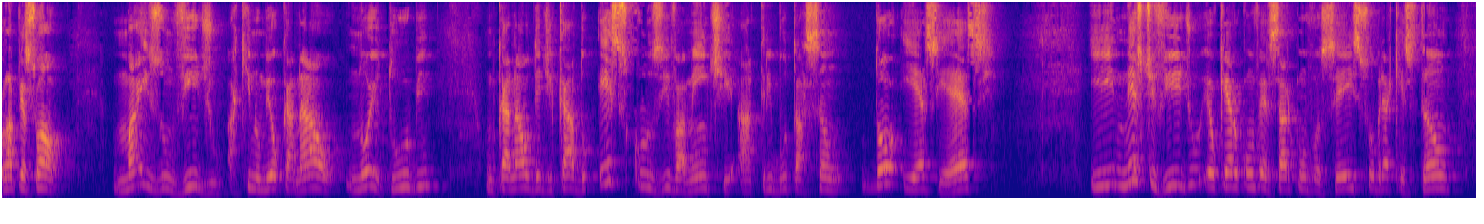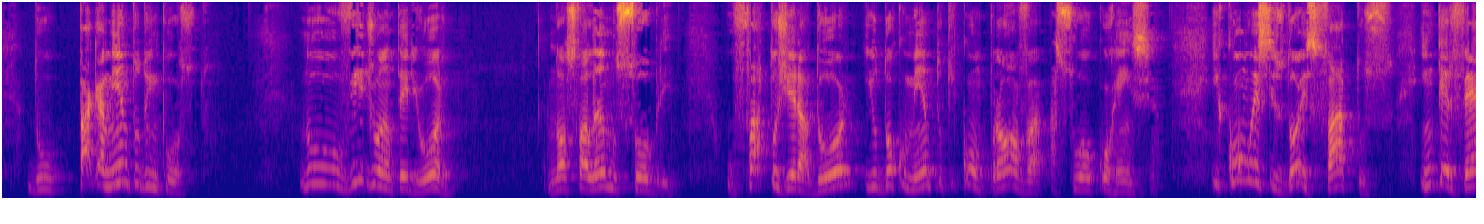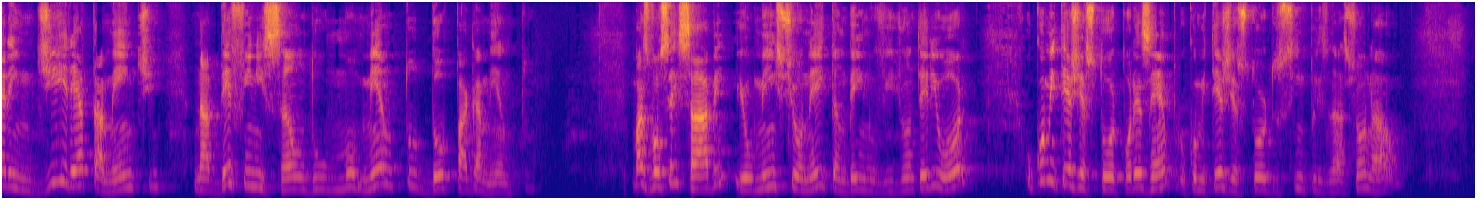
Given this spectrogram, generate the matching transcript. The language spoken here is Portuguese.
Olá pessoal, mais um vídeo aqui no meu canal no YouTube, um canal dedicado exclusivamente à tributação do ISS. E neste vídeo eu quero conversar com vocês sobre a questão do pagamento do imposto. No vídeo anterior, nós falamos sobre o fato gerador e o documento que comprova a sua ocorrência. E como esses dois fatos interferem diretamente na definição do momento do pagamento. Mas vocês sabem, eu mencionei também no vídeo anterior, o Comitê Gestor, por exemplo, o Comitê Gestor do Simples Nacional,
